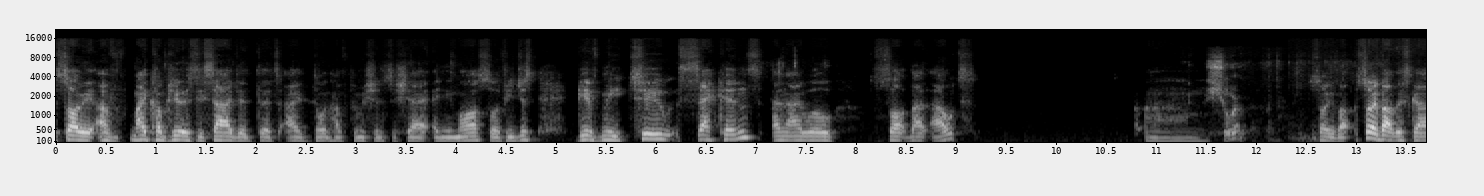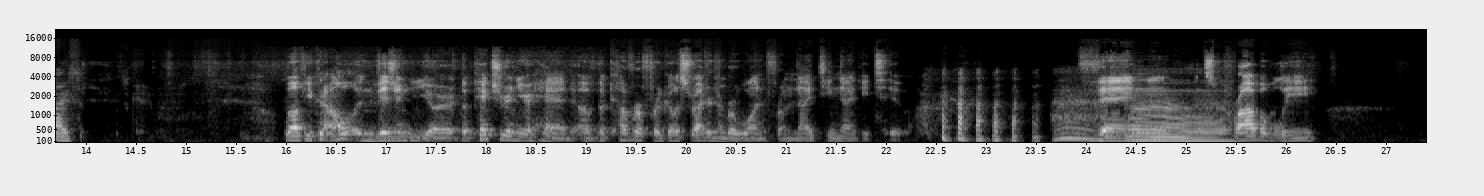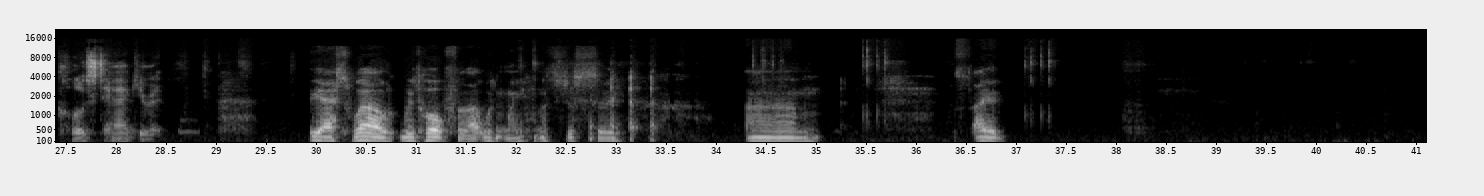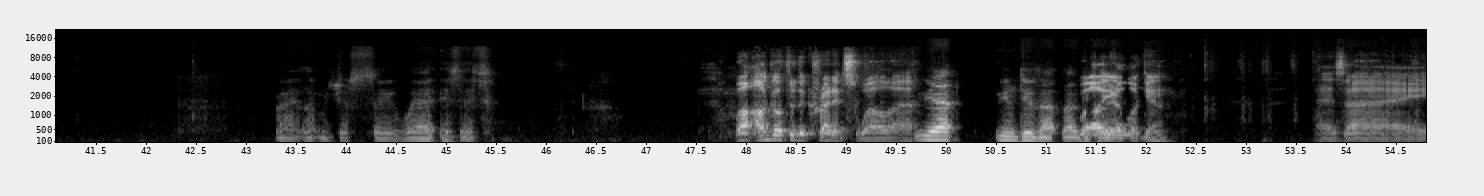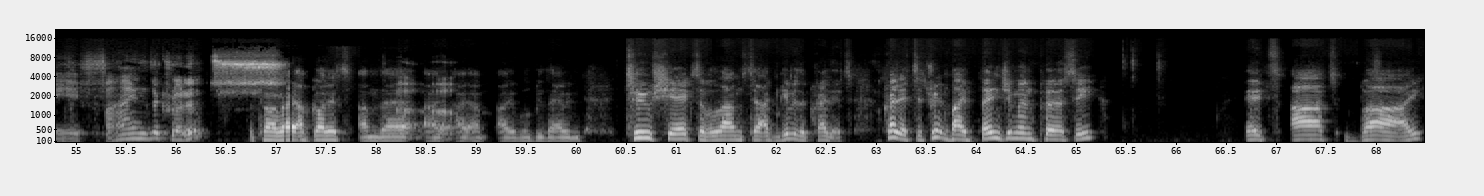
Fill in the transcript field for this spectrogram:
sorry. I've my computer's decided that I don't have permissions to share anymore. So if you just give me two seconds, and I will sort that out. Um, Sure. sorry about sorry about this, guys. Well, if you can all envision your the picture in your head of the cover for Ghost Rider number one from 1992, then it's Uh, probably close to accurate. Yes, well, we'd hope for that, wouldn't we? Let's just see. um, I right. Let me just see. Where is it? Well, I'll go through the credits while uh, Yeah, you do that. That'd while you're looking. As I find the credits. It's all right. I've got it. I'm there. Uh, I, I I will be there in two shakes of a lamb's tail. I can give you the credits. Credits. It's written by Benjamin Percy. It's art by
